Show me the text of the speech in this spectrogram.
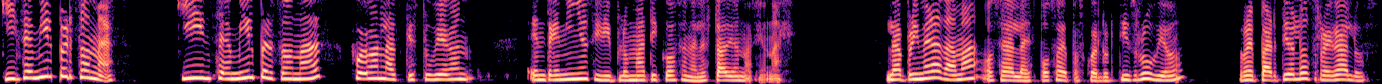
15.000 personas, 15.000 personas fueron las que estuvieron entre niños y diplomáticos en el Estadio Nacional. La primera dama, o sea, la esposa de Pascual Ortiz Rubio, repartió los regalos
